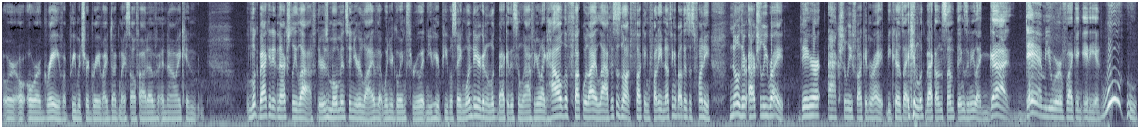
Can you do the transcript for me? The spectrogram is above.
or, or or a grave, a premature grave I dug myself out of and now I can look back at it and actually laugh. There's moments in your life that when you're going through it and you hear people saying, one day you're going to look back at this and laugh, and you're like, how the fuck would I laugh? This is not fucking funny. Nothing about this is funny. No, they're actually right. They're actually fucking right because I can look back on some things and be like, God damn, you were a fucking idiot. Woo!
